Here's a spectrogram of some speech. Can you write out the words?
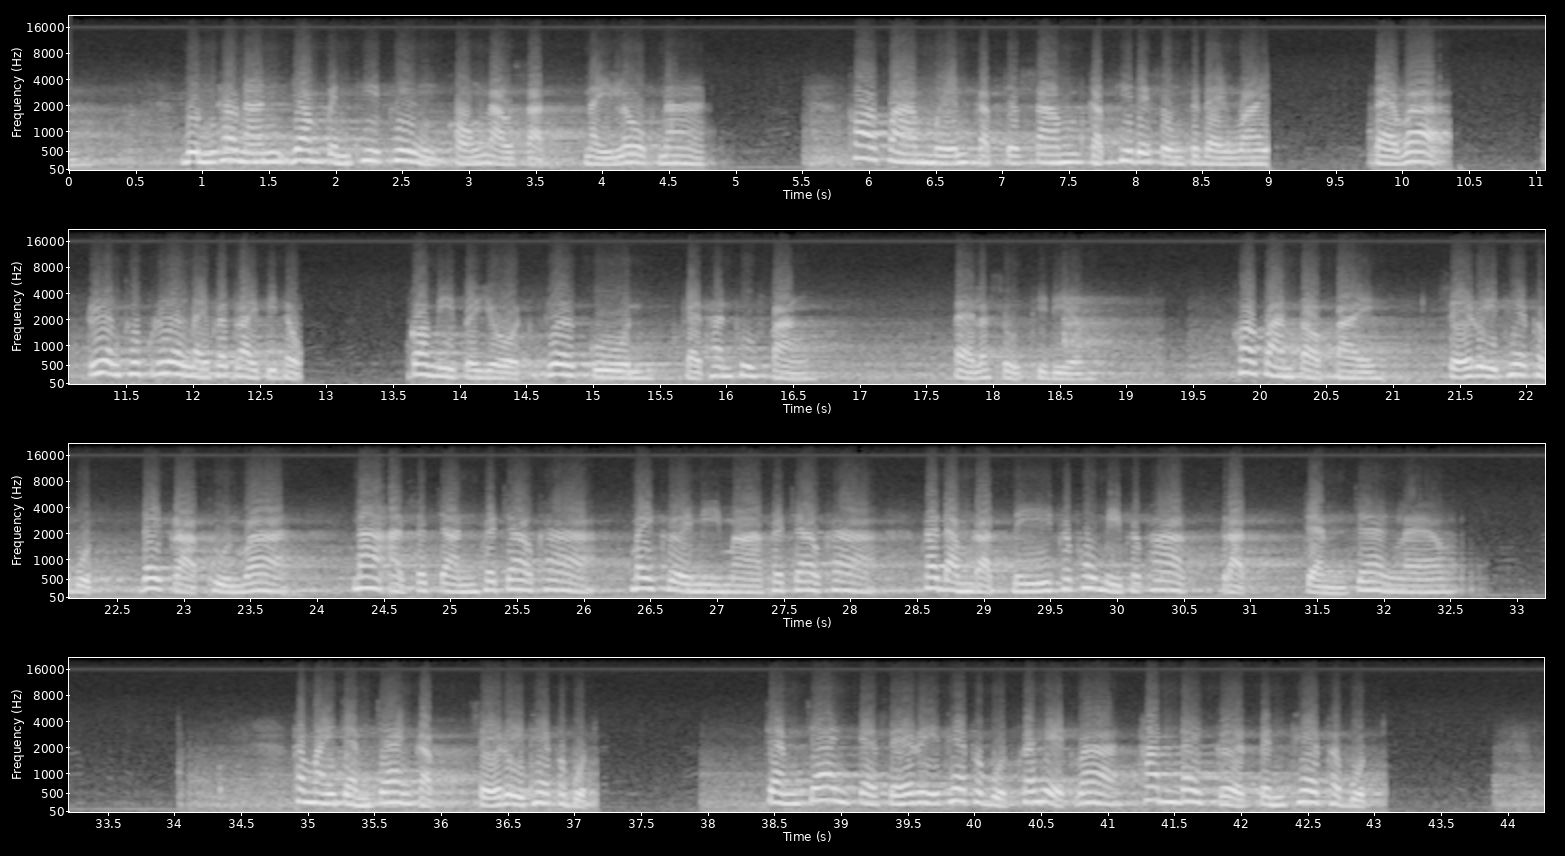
บุญเท่านั้นย่อมเป็นที่พึ่งของเหล่าสัตว์ในโลกหน้า ข้อความเหมือนกับจะซ้ำกับที่ได้ทรงแสดงไว้ แต่ว่าเรื่องทุกเรื่องในพระไตรปิฎกก็มีประโยชน์เกื้อกูล แก่ท่านผู้ฟัง แต่ละสูตรทีเดียว ข้อความต่อไป เสรีเทพบุตร ได้กราบทูลว่า น่าอัศจรรย์พระเจ้าข้าไม่เคยมีมาพระเจ้าข้าพระดำรัสนี้พระผู้มีพระภาคตรัสแจ่มแจ้งแล้วทำไมแจ่มแจ้งกับเสรีเทพบุตร แจ่มแจ้งแก่เสรีเทพบุตรเพราะเหตุว่าท่านได้เกิดเป็นเทพบุตร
